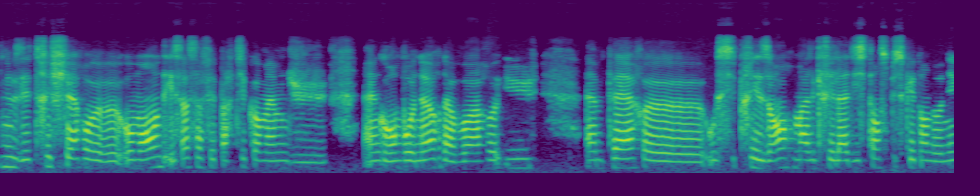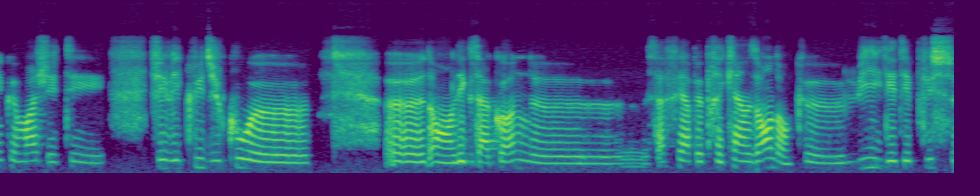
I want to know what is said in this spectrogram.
qui nous est très cher euh, au monde, et ça, ça fait partie quand même du un grand bonheur d'avoir eu un père euh, aussi présent malgré la distance, puisque étant donné que moi j'étais, j'ai vécu du coup euh, dans l'Hexagone, ça fait à peu près 15 ans, donc lui il était plus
